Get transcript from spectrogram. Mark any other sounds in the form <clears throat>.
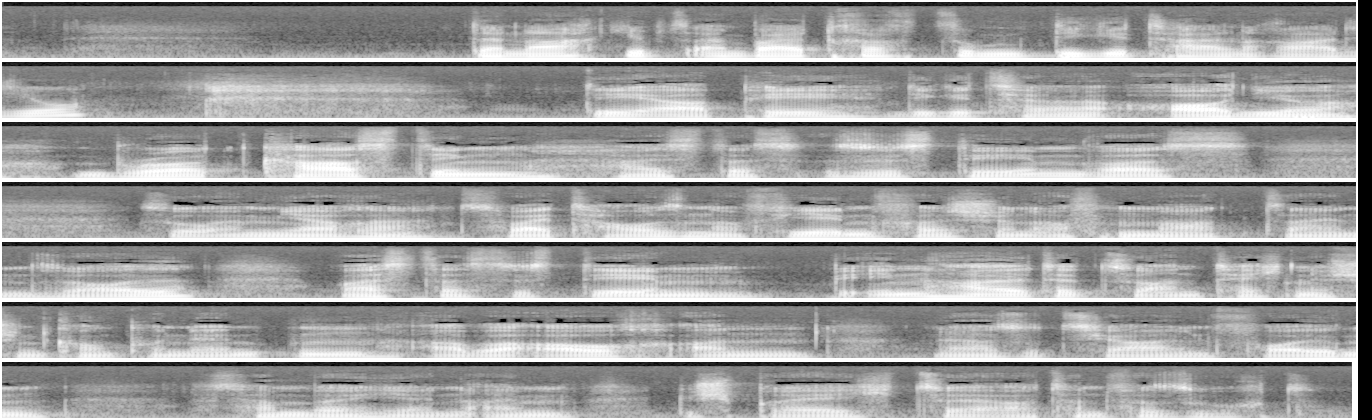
Danach gibt es einen Beitrag zum digitalen Radio. DAP, Digital Audio Broadcasting, heißt das System, was so im Jahre 2000 auf jeden Fall schon auf dem Markt sein soll, was das System beinhaltet, so an technischen Komponenten, aber auch an ja, sozialen Folgen. Das haben wir hier in einem Gespräch zu erörtern versucht.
